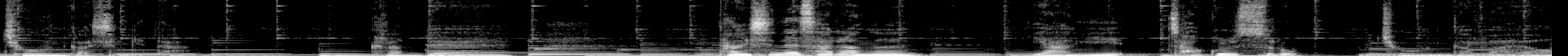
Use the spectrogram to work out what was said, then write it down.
좋은 것입니다. 그런데 당신의 사랑은 양이 적을수록 좋은가 봐요.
